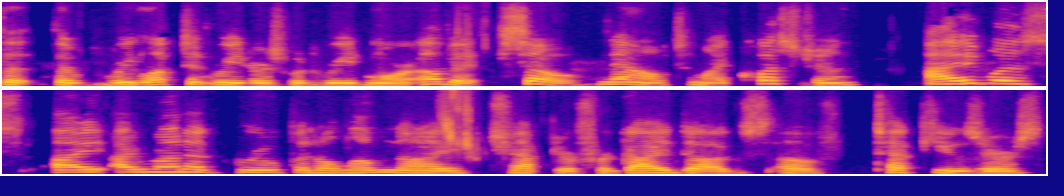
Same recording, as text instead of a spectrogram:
the, the reluctant readers would read more of it. So now to my question. I was I, I run a group, an alumni chapter for guide dogs of tech users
